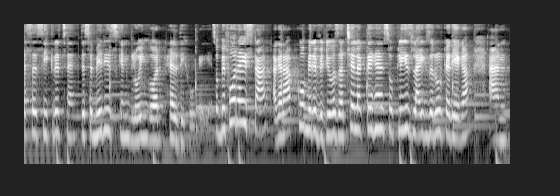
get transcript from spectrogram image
ऐसे सीक्रेट्स हैं जिससे मेरी स्किन ग्लोइंग और हेल्दी हो गई है सो बिफोर आई स्टार्ट अगर आपको मेरे वीडियोस अच्छे लगते हैं सो प्लीज़ लाइक ज़रूर करिएगा एंड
